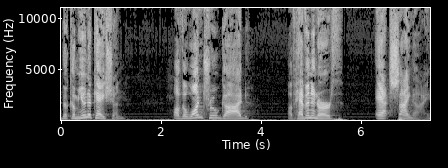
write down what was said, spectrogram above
the communication of the one true God of heaven and earth at Sinai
